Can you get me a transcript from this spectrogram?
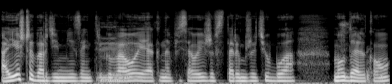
a jeszcze bardziej mnie zaintrygowało, jak napisałeś, że w starym życiu była modelką.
